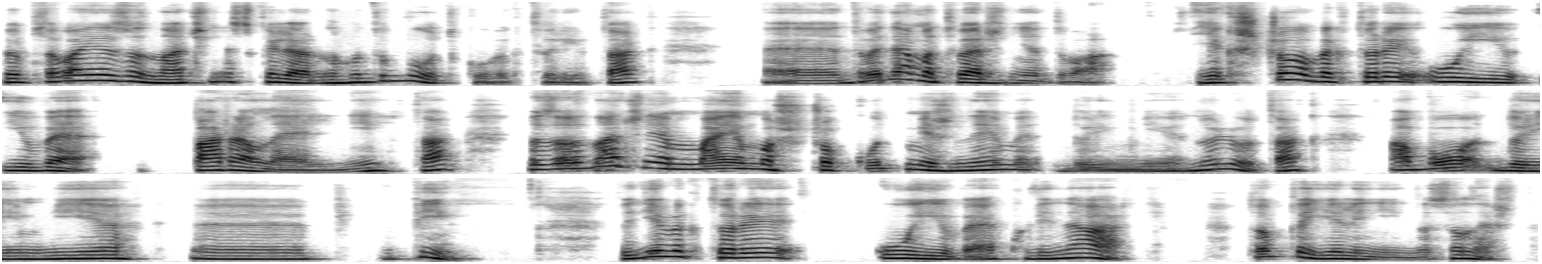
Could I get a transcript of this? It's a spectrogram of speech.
випливає з означення скалярного добутку векторів. Так? Е, Доведемо твердження 2. Якщо вектори У і В паралельні, так, то за означенням маємо, що кут між ними дорівнює нулю, так? або дорівнює е, π. Тоді вектори У і В колінеарні, тобто є лінійно залежними.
